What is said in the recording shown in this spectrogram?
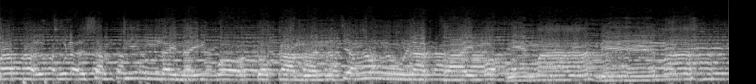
ว่าเผลผู้ละซ้ำทิ้งไรไหนก็ตัวกาเหมือนจะเงาหลักทายมกเนมาเนมา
